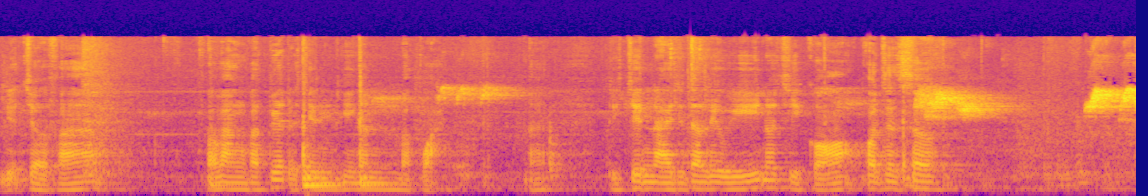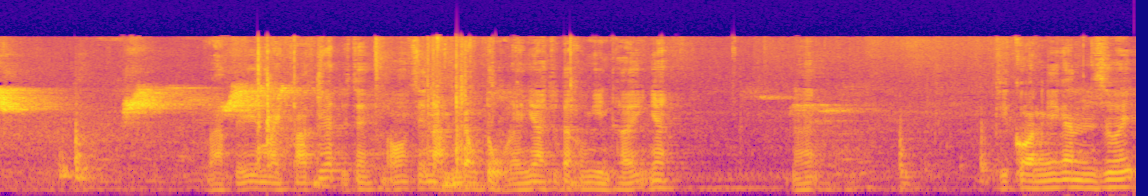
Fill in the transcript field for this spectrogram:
điện trở phá phá băng và tuyết ở trên cái ngăn bảo quản Đấy. thì trên này chúng ta lưu ý nó chỉ có con sensor và cái mạch phá tuyết ở trên, nó sẽ nằm trong tủ này nha, chúng ta không nhìn thấy nhá Đấy. thì còn cái ngăn dưới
